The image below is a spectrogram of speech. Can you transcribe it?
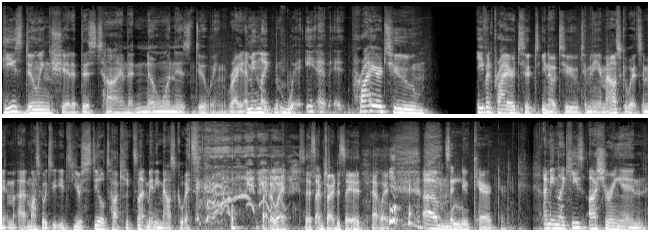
he's doing shit at this time that no one is doing. Right? I mean, like w- prior to even prior to you know to Minnie and Mouskowitz, I mean uh, Moskowitz, it's, you're still talking. It's not Minnie Mouskowitz, by the way. I'm trying to say it that way. It's a new character. I mean, like he's ushering in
